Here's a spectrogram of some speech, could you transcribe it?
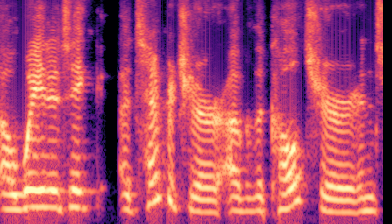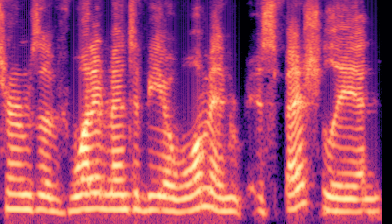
a way to take a temperature of the culture in terms of what it meant to be a woman especially and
